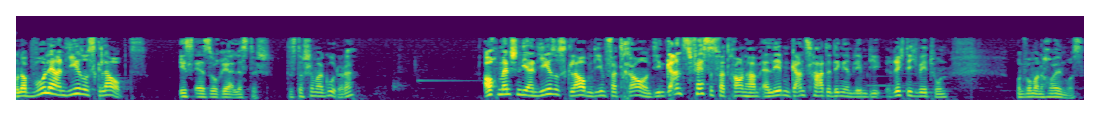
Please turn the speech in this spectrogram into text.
Und obwohl er an Jesus glaubt, ist er so realistisch. Das ist doch schon mal gut, oder? Auch Menschen, die an Jesus glauben, die ihm vertrauen, die ein ganz festes Vertrauen haben, erleben ganz harte Dinge im Leben, die richtig wehtun und wo man heulen muss.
